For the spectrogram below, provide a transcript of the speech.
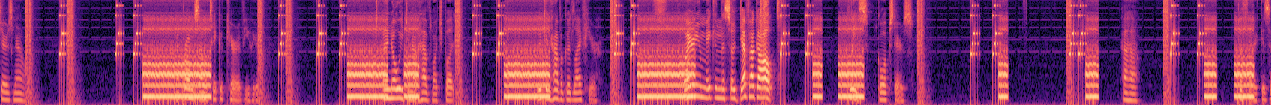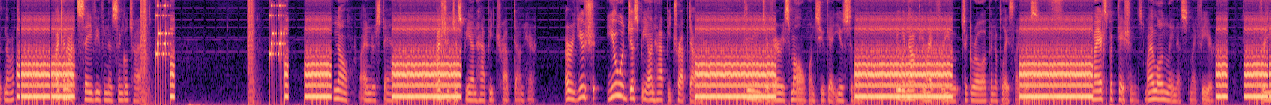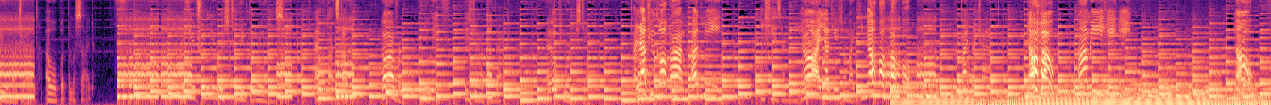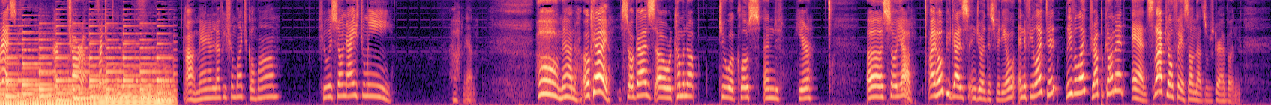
Upstairs now. I promise I will take good care of you here. I know we do not have much, but we can have a good life here. Why are you making this so difficult? Please, go upstairs. Haha. Pathetic, is it not? I cannot save even a single child. No, I understand. I should just ah. be unhappy trapped down here. Or you should you would just be unhappy trapped down here. Drones are very small once you get used to them. It would not be right for you to grow up in a place like this. My expectations, my loneliness, my fear. For you, my child, I will put them aside. Love you, Goat Mom. Hug me. Oh, she is hugging me. Oh, I love you too much. No. Goodbye, my child. No, mommy. no, Frisk. Er, Chara. Frick. Oh man, I love you so much, Go Mom. She was so nice to me. Oh man. Oh man. Okay. So guys, uh, we're coming up to a close end here. Uh, so yeah. I hope you guys enjoyed this video, and if you liked it, leave a like, drop a comment, and slap your face on that subscribe button.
